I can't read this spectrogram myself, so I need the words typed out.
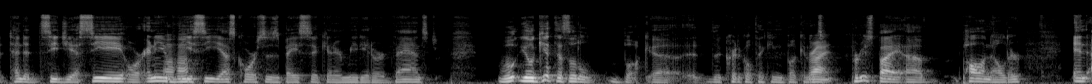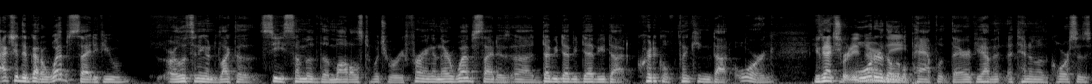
attended CGSC or any of uh-huh. the CES courses, basic, intermediate, or advanced, we'll, you'll get this little book, uh, the Critical Thinking book, and right. it's produced by uh, Paul and Elder. And actually, they've got a website if you are listening and would like to see some of the models to which we're referring. And their website is uh, www.criticalthinking.org. You can actually Pretty order the neat. little pamphlet there if you haven't attended one of the courses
